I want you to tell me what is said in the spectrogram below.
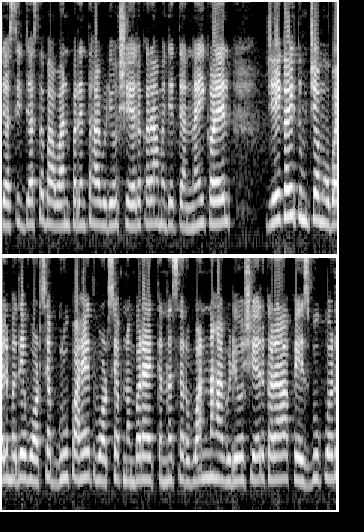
जास्तीत जास्त भावांपर्यंत हा व्हिडिओ शेअर करा. म्हणजे त्यांनाही कळेल. जे काही तुमच्या मोबाईलमध्ये व्हॉट्सअप ग्रुप आहेत व्हॉट्सअप नंबर आहेत त्यांना सर्वांना हा व्हिडिओ शेअर करा. फेसबुकवर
